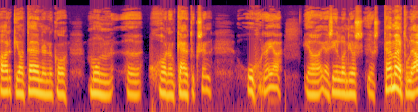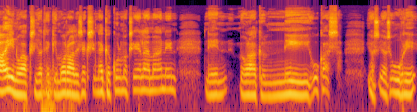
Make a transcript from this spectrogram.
arki on täynnä niin mun ö, huonon käytöksen uhreja. Ja, ja silloin, jos, jos tämä tulee ainoaksi jotenkin moraaliseksi näkökulmaksi elämään, niin, niin me ollaan kyllä niin hukassa. Jos, jos uhri,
